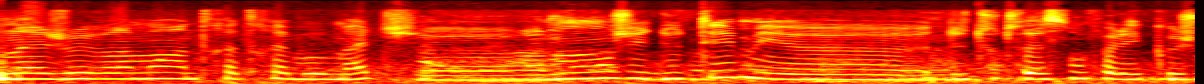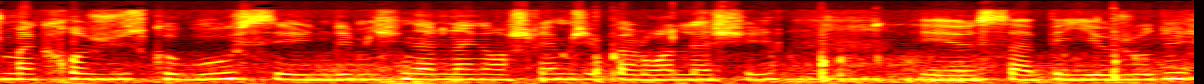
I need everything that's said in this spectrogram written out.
on a joué vraiment un très très beau match. Euh, à un moment j'ai douté, mais euh, de toute façon il fallait que je m'accroche jusqu'au bout. C'est une demi-finale d'un grand chelem, j'ai pas le droit de lâcher. Et euh, ça a payé aujourd'hui.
